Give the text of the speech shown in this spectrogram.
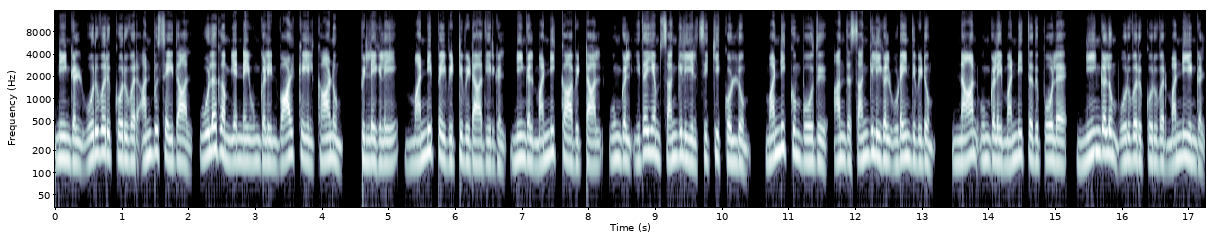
நீங்கள் ஒருவருக்கொருவர் அன்பு செய்தால் உலகம் என்னை உங்களின் வாழ்க்கையில் காணும். பிள்ளைகளே மன்னிப்பை விட்டுவிடாதீர்கள். நீங்கள் மன்னிக்காவிட்டால் உங்கள் இதயம் சங்கிலியில் சிக்கிக்கொள்ளும். மன்னிக்கும்போது அந்த சங்கிலிகள் உடைந்துவிடும். நான் உங்களை மன்னித்தது போல நீங்களும் ஒருவருக்கொருவர் மன்னியுங்கள்.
